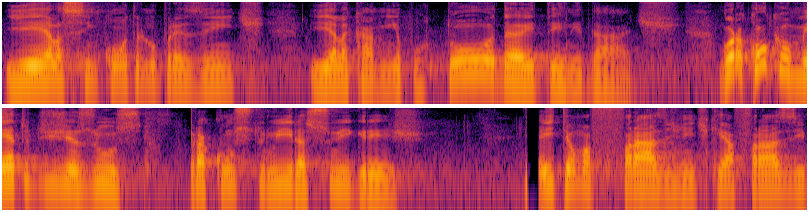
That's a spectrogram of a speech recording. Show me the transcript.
e ela se encontra no presente, e ela caminha por toda a eternidade. Agora, qual que é o método de Jesus para construir a sua igreja? E aí tem uma frase, gente, que é a frase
